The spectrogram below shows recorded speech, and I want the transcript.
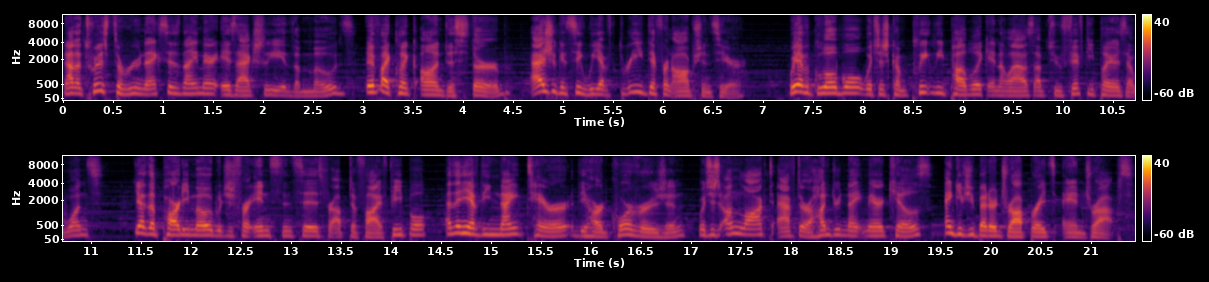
Now, the twist to Runex's Nightmare is actually the modes. If I click on Disturb, as you can see, we have three different options here. We have global, which is completely public and allows up to 50 players at once. You have the party mode, which is for instances for up to 5 people. And then you have the Night Terror, the hardcore version, which is unlocked after 100 Nightmare kills and gives you better drop rates and drops.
